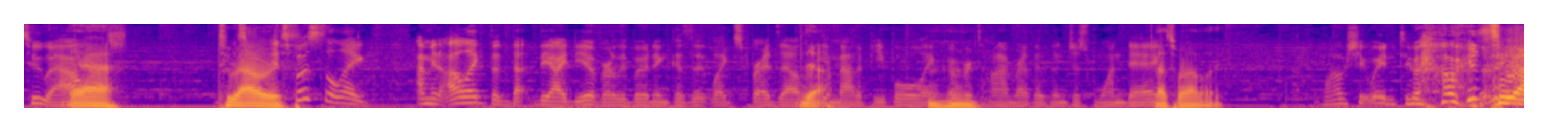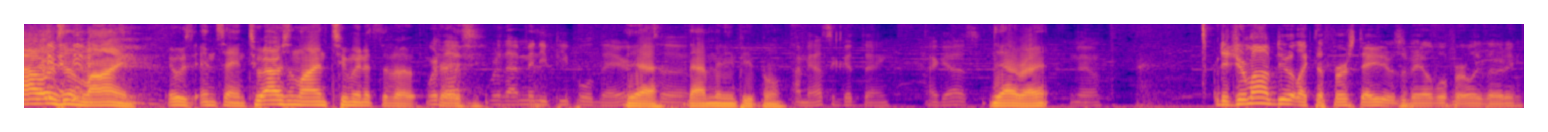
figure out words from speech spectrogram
two hours. Yeah. Two It's- hours. It's supposed to like. I mean, I like the the, the idea of early voting because it like spreads out Yeah. the amount of people like Mhm. over time rather than just one day. That's what I like. Why was she waiting two hours? Two hours in line. It was insane. Two hours in line, two minutes to vote. Were Crazy. that, were that many people there? Yeah, to- that many people. I mean, that's a good thing, I guess. Yeah, right. No. Did your mom do it like the first day it was available for early voting?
